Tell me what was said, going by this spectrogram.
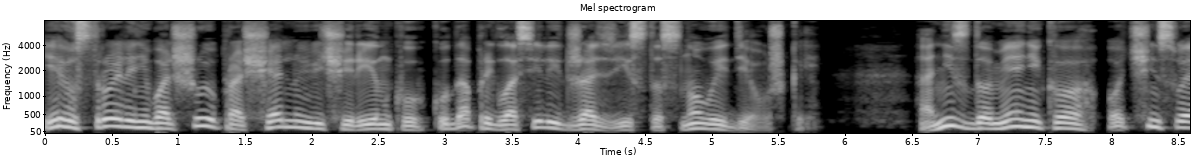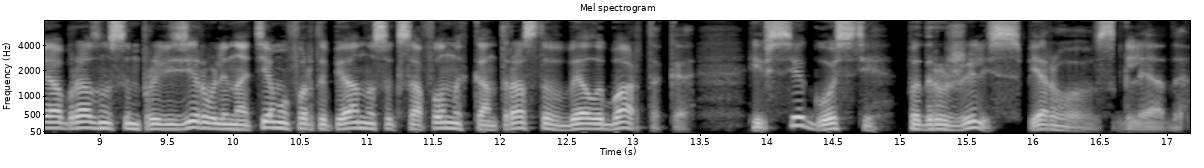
ей устроили небольшую прощальную вечеринку, куда пригласили джазиста с новой девушкой. Они с Доменико очень своеобразно симпровизировали на тему фортепиано-саксофонных контрастов Беллы Бартака, и все гости подружились с первого взгляда.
